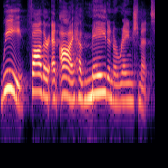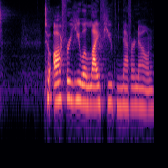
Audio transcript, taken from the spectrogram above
We, Father and I, have made an arrangement to offer you a life you've never known.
